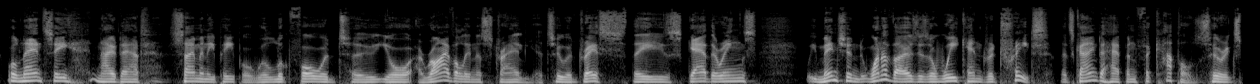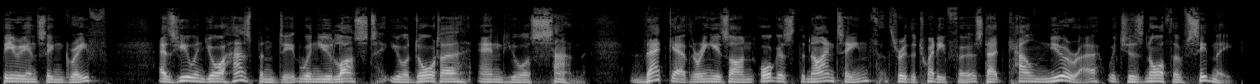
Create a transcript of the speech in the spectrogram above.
Well, Nancy, no doubt so many people will look forward to your arrival in Australia to address these gatherings. We mentioned one of those is a weekend retreat that's going to happen for couples who are experiencing grief as you and your husband did when you lost your daughter and your son. That gathering is on August the 19th through the 21st at Kulnura, which is north of Sydney.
